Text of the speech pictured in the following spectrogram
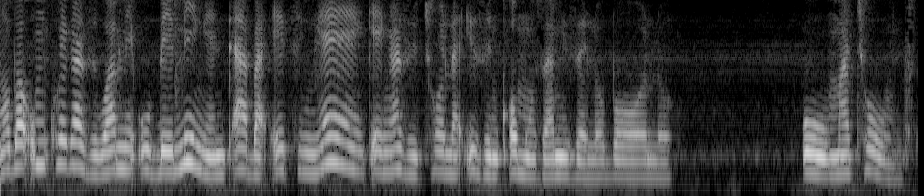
ngoba umkhwekazi wami ubemi ngentaba ethi ngeke ngazithola izinkomo zami zelobolo. Umathonsi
